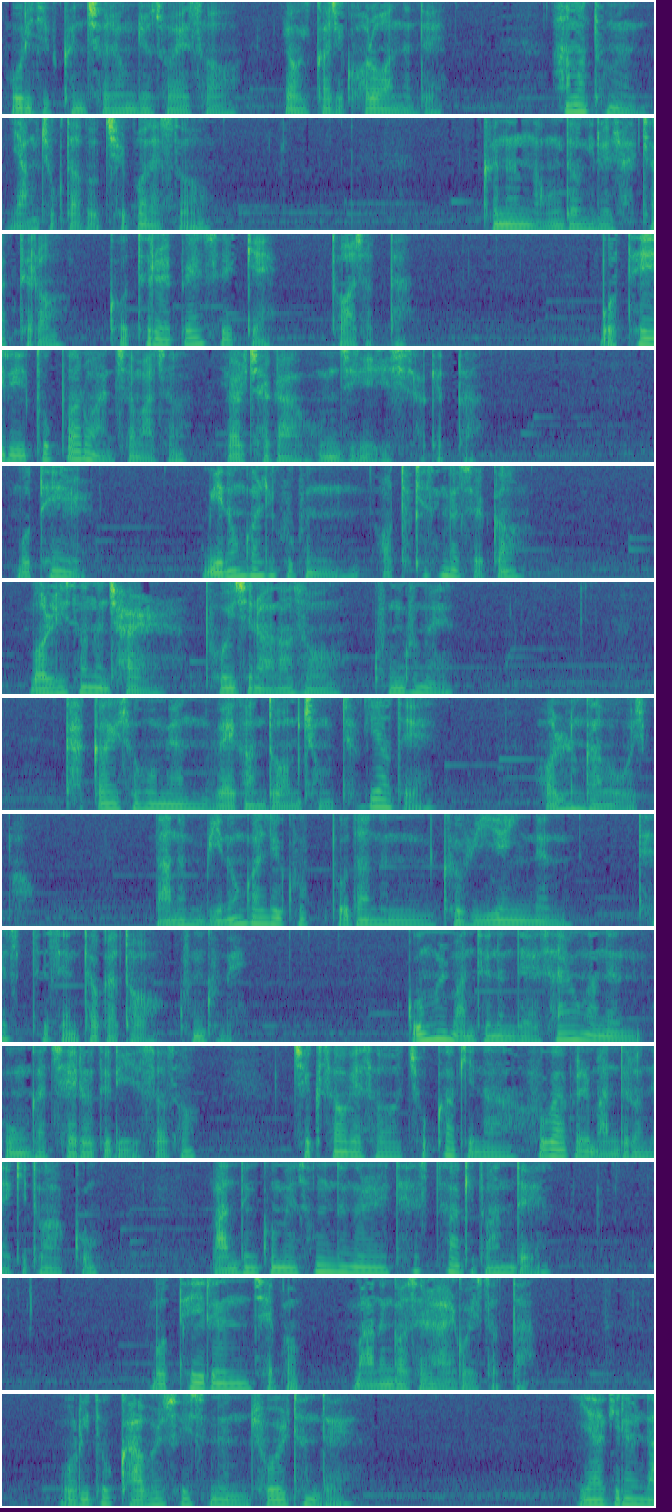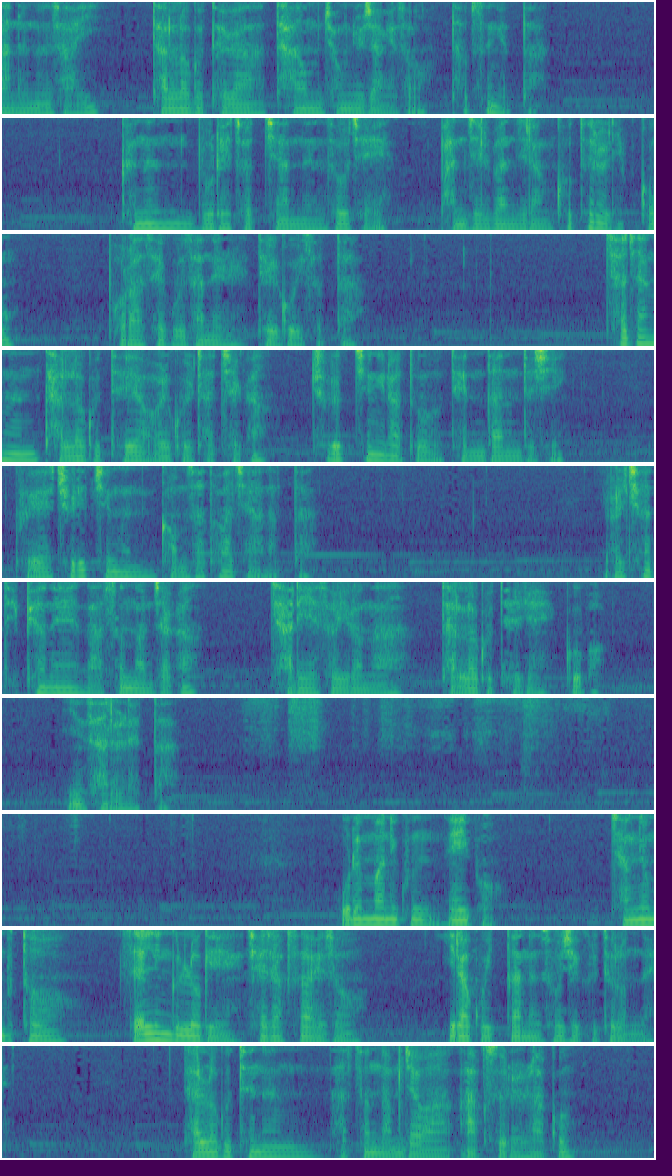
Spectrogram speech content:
우리 집 근처 정류소에서 여기까지 걸어왔는데 하마터면 양쪽 다 놓칠 뻔했어. 그는 엉덩이를 살짝 들어 코트를 뺄 수 있게 도와줬다. 모테일이 똑바로 앉자마자 열차가 움직이기 시작했다. 모테일, 민원관리국은 어떻게 생겼을까? 멀리서는 잘 보이질 않아서 궁금해. 가까이서 보면 외관도 엄청 특이하대. 얼른 가보고 싶어. 나는 민원관리국보다는 그 위에 있는 테스트 센터가 더 궁금해. 꿈을 만드는데 사용하는 온갖 재료들이 있어서 즉석에서 촉각이나 후각을 만들어내기도 하고 만든 꿈의 성능을 테스트하기도 한데 모테일은 제법 많은 것을 알고 있었다. 우리도 가볼 수 있으면 좋을 텐데. 이야기를 나누는 사이 달러그트가 다음 정류장에서 탑승했다. 그는 물에 젖지 않는 소재에 반질반질한 코트를 입고 보라색 우산을 들고 있었다. 차장은 달러구트의 얼굴 자체가 출입증이라도 된다는 듯이 그의 출입증은 검사도 하지 않았다. 열차 뒤편에 낯선 남자가 자리에서 일어나 달러구트에게 꾸벅 인사를 했다. 오랜만이군, 에이버. 작년부터 셀링글럭의 제작사에서 일하고 있다는 소식을 들었네. 달러구트는 낯선 남자와 악수를 하고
